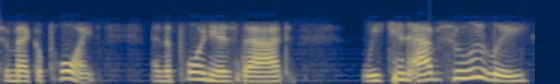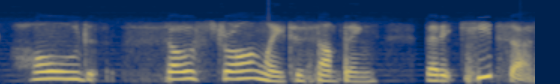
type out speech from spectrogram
to make a point. And the point is that we can absolutely hold so strongly to something that it keeps us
